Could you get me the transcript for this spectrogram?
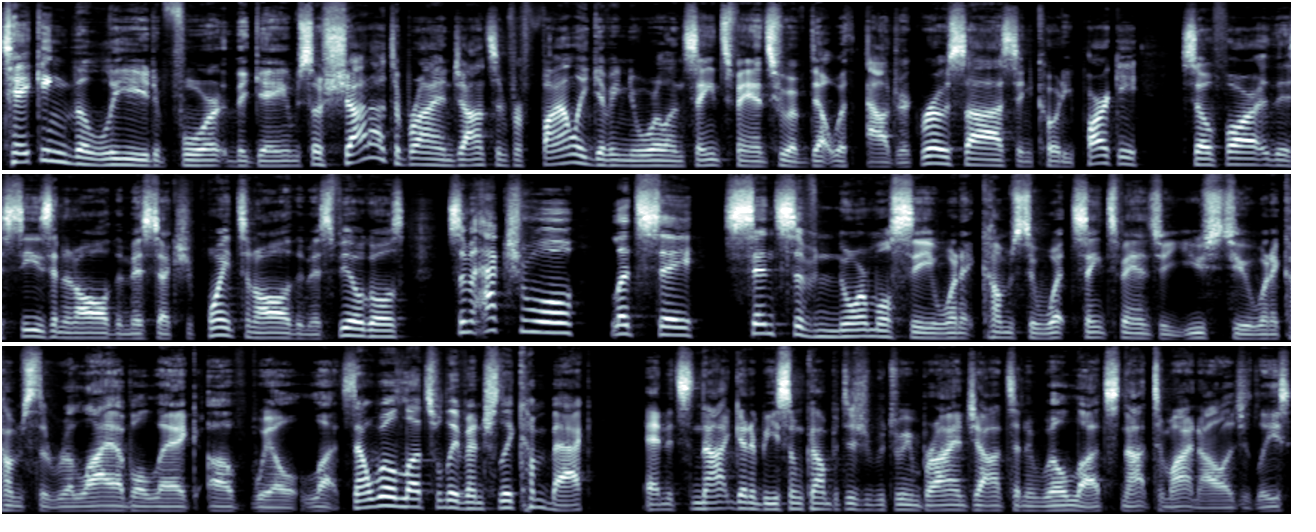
taking the lead for the game. So shout out to Brian Johnson for finally giving New Orleans Saints fans who have dealt with Aldrick Rosas and Cody Parkey so far this season and all the missed extra points and all of the missed field goals, some actual, let's say, sense of normalcy when it comes to what Saints fans are used to when it comes to the reliable leg of Will Lutz. Now, Will Lutz will eventually come back, and it's not going to be some competition between Brian Johnson and Will Lutz, not to my knowledge at least.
